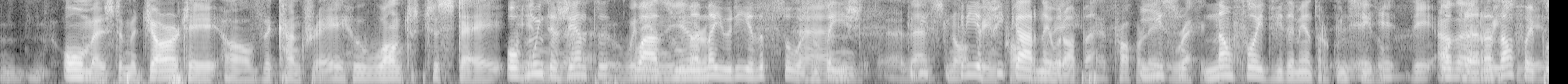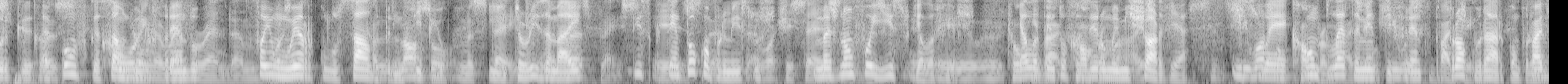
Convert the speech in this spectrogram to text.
almost a majority of the country who wanted to stay. Houve muita uh, gente, uh, quase uma maioria de pessoas no país que disse que queria ficar na Europa uh, e isso não foi devidamente reconhecido. Outra razão foi porque a convocação de um referendo foi um erro colossal de princípio e Theresa May disse que tentou compromissos, mas não foi isso que ela fez. Ela tentou fazer uma mixórdia. Isso é completamente diferente de procurar compromissos.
